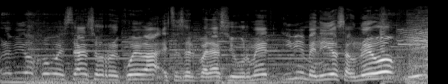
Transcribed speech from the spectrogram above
Hola amigos, ¿cómo están? Soy Roy Cueva, este es el Palacio Gourmet y bienvenidos a un nuevo ¡Video!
